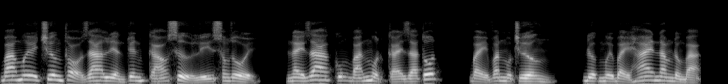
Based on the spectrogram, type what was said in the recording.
30 chương thỏ ra liền tuyên cáo xử lý xong rồi, này ra cũng bán một cái giá tốt, 7 văn một trường, được 17-2 năm đồng bạc.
